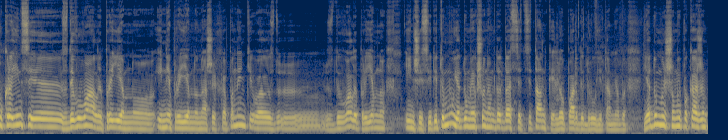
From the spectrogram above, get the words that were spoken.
українці здивували приємно і неприємно наших опонентів, але е, здивували приємно інший світ. І тому я думаю, якщо нам додасться ці танки, леопарди другі, там я би. Я думаю, що ми покажемо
